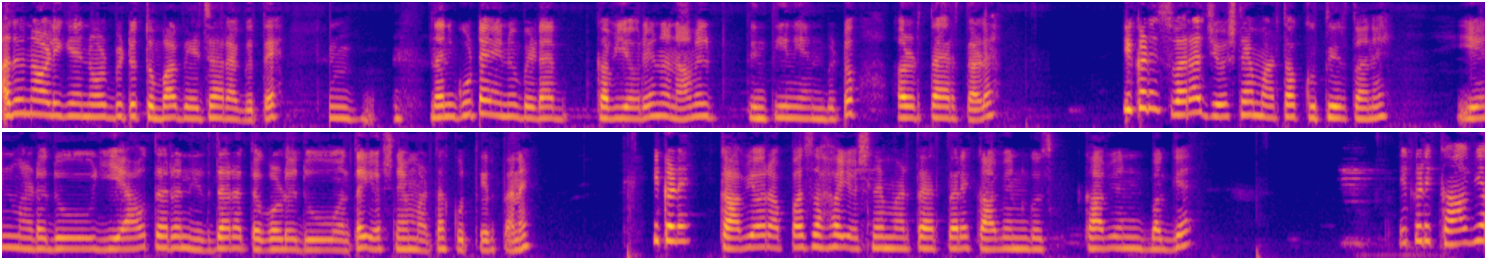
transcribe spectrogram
ಅದನ್ನು ಅವಳಿಗೆ ನೋಡ್ಬಿಟ್ಟು ತುಂಬಾ ಬೇಜಾರಾಗುತ್ತೆ. ನನಗೆ ಊಟ ಏನು ಬೇಡ ಕವಿಯವ್ರೆ. ನಾನು ಆಮೇಲೆ ತಿಂತೀನಿ ಅಂದ್ಬಿಟ್ಟು ಹೊರಡ್ತಾ ಇರ್ತಾಳೆ. ಈ ಕಡೆ ಸ್ವರಾಜ್ ಯೋಚನೆ ಮಾಡ್ತಾ ಕೂತಿರ್ತಾನೆ. ಏನ್ ಮಾಡೋದು? ಯಾವ ತರ ನಿರ್ಧಾರ ತಗೊಳ್ಳೋದು ಅಂತ ಯೋಚನೆ ಮಾಡ್ತಾ ಕೂತಿರ್ತಾನೆ. ಈ ಕಡೆ ಕಾವ್ಯ ಅವ್ರ ಅಪ್ಪ ಸಹ ಯೋಚನೆ ಮಾಡ್ತಾ ಇರ್ತಾರೆ ಕಾವ್ಯನ್ಗೋಸ್, ಕಾವ್ಯನ್ ಬಗ್ಗೆ. ಈ ಕಡೆ ಕಾವ್ಯ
